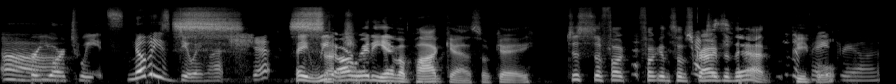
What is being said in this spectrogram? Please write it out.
God. for Aw. your tweets. Nobody's doing that shit. Hey, we Such- already have a podcast, okay? Just to fuck, fucking subscribe to just- that, people. Patreon.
